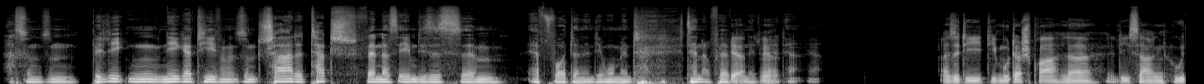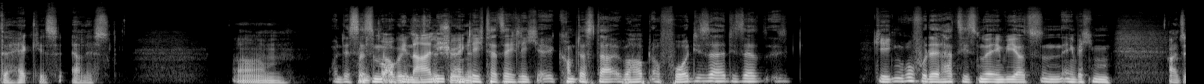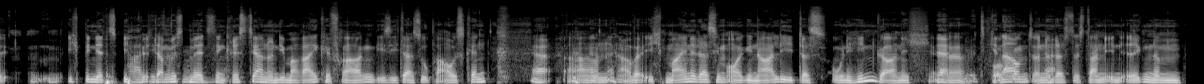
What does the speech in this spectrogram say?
ach, so, so einen billigen, negativen, so einen schade Touch, wenn das eben dieses ähm, F-Wort dann in dem Moment dann auch verwendet ja, ja. wird, ja, ja. Also die, die Muttersprachler, die sagen, who the heck is Alice? Ähm, Und ist das und im Originallied eigentlich tatsächlich, äh, kommt das da überhaupt auch vor, dieser, dieser Gegenruf, oder hat sie es nur irgendwie aus irgendwelchen also ich bin jetzt, ich, da müssten wir jetzt den Christian und die Mareike fragen, die sich da super auskennen. Ja. Ähm, aber ich meine, dass im Originallied das ohnehin gar nicht äh, ja, genau. vorkommt, sondern ja. dass das dann in irgendeinem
